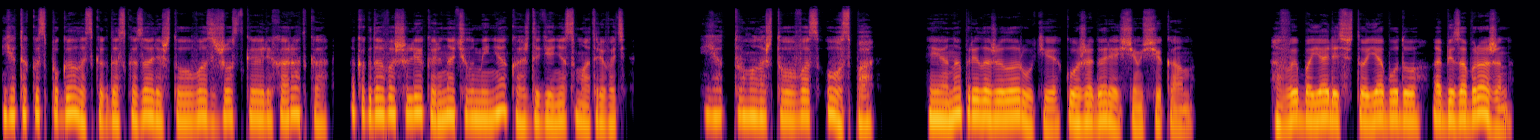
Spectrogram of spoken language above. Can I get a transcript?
Я так испугалась, когда сказали, что у вас жесткая лихорадка, а когда ваш лекарь начал меня каждый день осматривать, я думала, что у вас оспа и она приложила руки к уже горящим щекам. «Вы боялись, что я буду обезображен?»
